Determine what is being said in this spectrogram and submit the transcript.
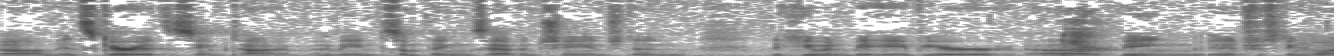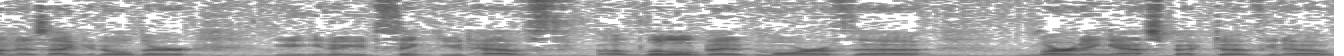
um, and scary at the same time. I mean, some things haven't changed, and the human behavior uh, being an interesting one as I get older. You, you know, you'd think you'd have a little bit more of the learning aspect of you know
